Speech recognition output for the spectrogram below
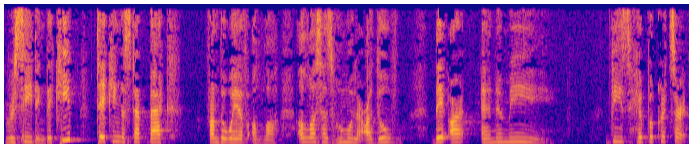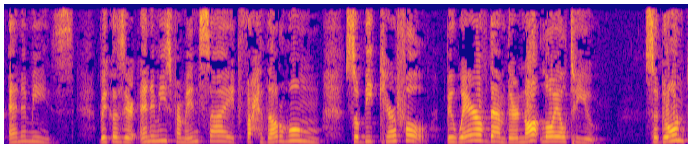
receding. They keep taking a step back from the way of Allah. Allah says, humul aduv. They are enemy. These hypocrites are enemies because they're enemies from inside. فَاحْذَرْهُمْ So be careful. Beware of them. They're not loyal to you. So don't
